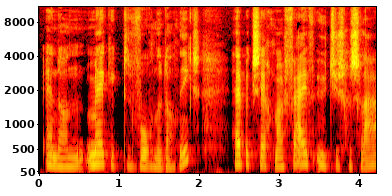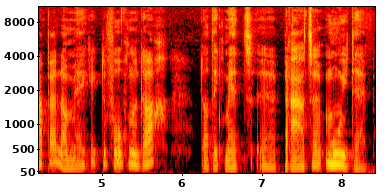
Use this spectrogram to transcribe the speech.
En dan merk ik de volgende dag niks. Heb ik zeg maar vijf uurtjes geslapen, dan merk ik de volgende dag dat ik met eh, praten moeite heb.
